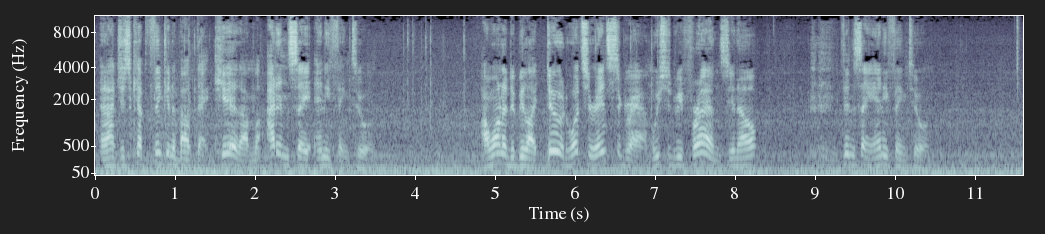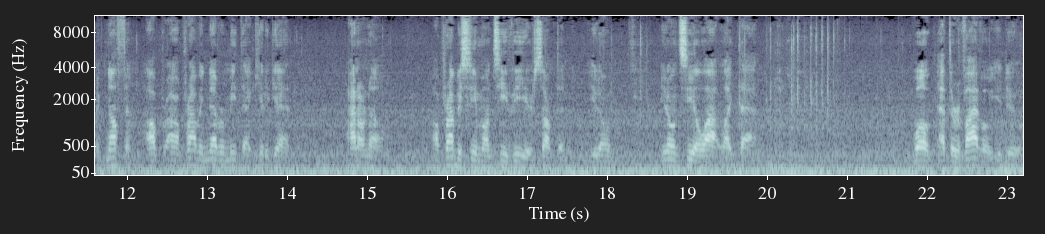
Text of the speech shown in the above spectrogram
and I just kept thinking about that kid. I'm, I didn't say anything to him. I wanted to be like, dude, what's your Instagram? We should be friends, you know? Didn't say anything to him. Like nothing. I'll, I'll probably never meet that kid again. I don't know. I'll probably see him on TV or something. You don't you don't see a lot like that. Well, at the revival you do.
